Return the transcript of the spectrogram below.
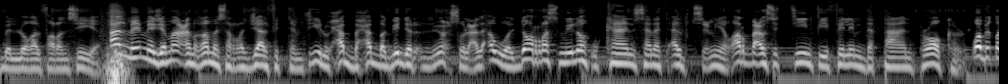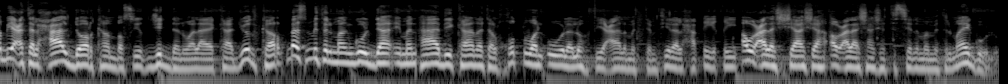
باللغة الفرنسية. المهم يا جماعة انغمس الرجال في التمثيل وحبة حبة قدر إنه يحصل على أول دور رسمي له وكان سنة 1964 في فيلم ذا بان بروكر وبطبيعة الحال دور كان بسيط جدا ولا يكاد يذكر بس مثل ما نقول دائما هذه كانت الخطوة الأولى له في عالم التمثيل الحقيقي أو على الشاشة أو على شاشة السينما مثل ما يقولوا.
